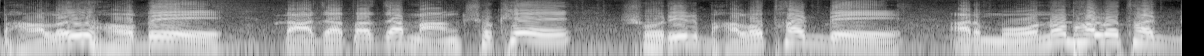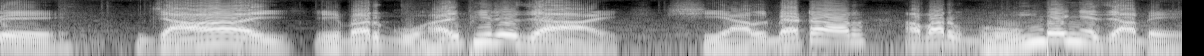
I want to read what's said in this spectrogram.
ভালোই হবে। তাজা তাজা মাংস খেয়ে শরীর ভালো থাকবে আর মনও ভালো থাকবে। যাই, এবার গুহায় ফিরে যাই। শিয়াল ব্যাটার আবার ঘুম ভেঙে যাবে।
